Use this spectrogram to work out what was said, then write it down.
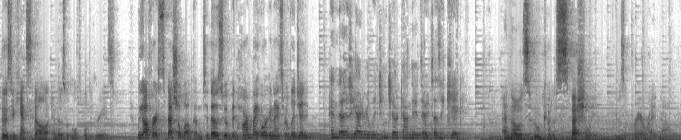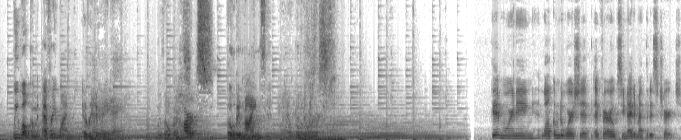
those who can't spell, and those with multiple degrees. We offer a special welcome to those who have been harmed by organized religion, and those who had religion shoved down their throats as a kid, and those who could especially use a prayer right now. We welcome everyone, every day, every day. with open, open hearts, hearts, open minds, and open doors. Good morning. Welcome to worship at Fair Oaks United Methodist Church.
